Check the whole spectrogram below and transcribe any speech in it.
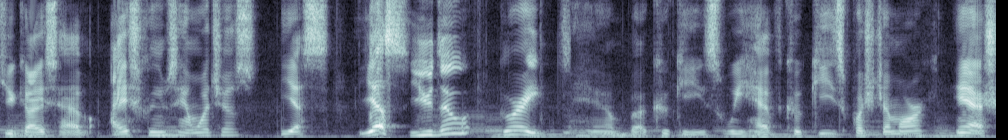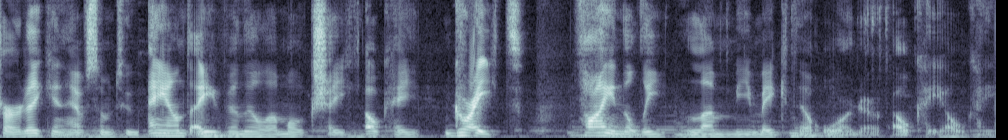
You guys have ice cream sandwiches? Yes. Yes, you do? Great. Yeah, but cookies. We have cookies, question mark. Yeah, sure, they can have some too. And a vanilla milkshake. Okay, great. Finally, let me make the order. Okay, okay.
